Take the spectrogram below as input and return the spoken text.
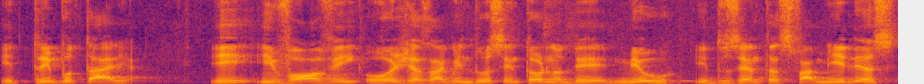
e tributária. E envolvem hoje as agroindústrias em torno de 1.200 famílias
